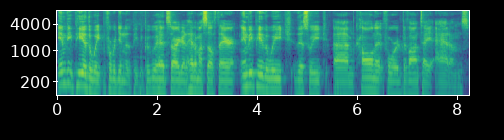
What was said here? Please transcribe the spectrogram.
MVP of the week. Before we get into the PP poo poo head, sorry, got ahead of myself there. MVP of the week this week. I'm calling it for Davante Adams.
